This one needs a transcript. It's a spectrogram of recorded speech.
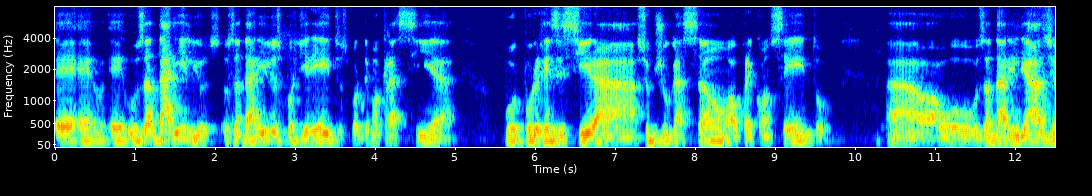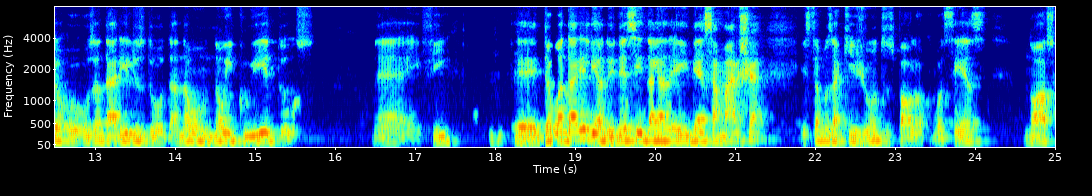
é, é, é, os andarilhos, os andarilhos por direitos, por democracia, por, por resistir à subjugação, ao preconceito, a, os andarilhas, os andarilhos do, da não, não incluídos, né, enfim, é, então, andarilhando. E, nesse, e nessa marcha, estamos aqui juntos, Paulo, com vocês. Nós,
